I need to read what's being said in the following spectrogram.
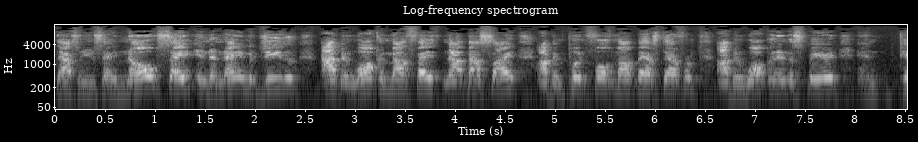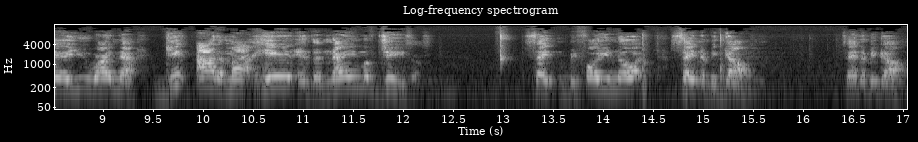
That's when you say, No, Satan, in the name of Jesus, I've been walking by faith, not by sight. I've been putting forth my best effort. I've been walking in the Spirit and tell you right now, get out of my head in the name of Jesus. Satan, before you know it, Satan will be gone. Satan will be gone.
